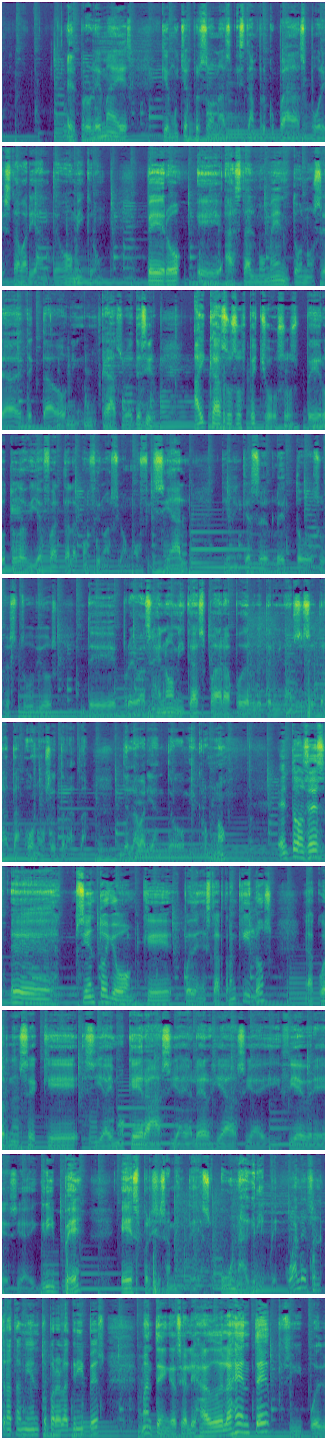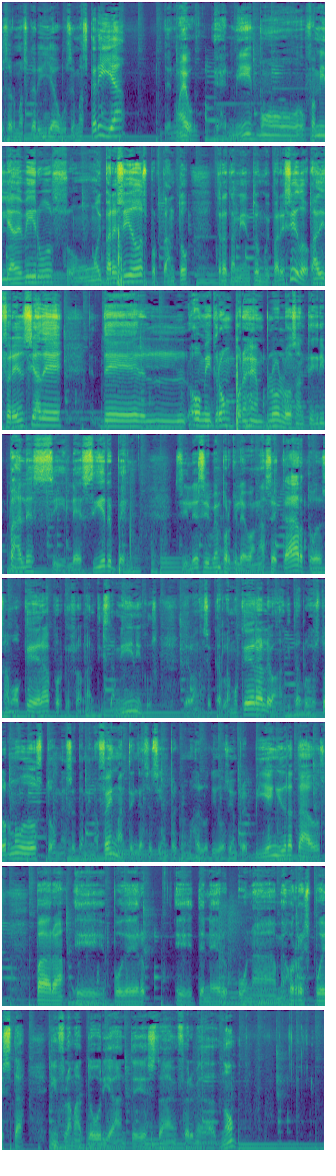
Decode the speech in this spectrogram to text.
El problema es que muchas personas están preocupadas por esta variante Omicron pero eh, hasta el momento no se ha detectado ningún caso. Es decir, hay casos sospechosos, pero todavía falta la confirmación oficial. Tienen que hacerle todos sus estudios de pruebas genómicas para poder determinar si se trata o no se trata de la variante Omicron, ¿no? Entonces, eh, siento yo que pueden estar tranquilos Acuérdense que si hay moquera, si hay alergia, si hay fiebre, si hay gripe, es precisamente eso, una gripe. ¿Cuál es el tratamiento para las gripes? Manténgase alejado de la gente, si puede usar mascarilla, use mascarilla. De nuevo, es el mismo familia de virus, son muy parecidos, por tanto, tratamiento es muy parecido. A diferencia de del Omicron, por ejemplo, los antigripales sí les sirven. Sí les sirven porque le van a secar toda esa moquera, porque son antihistamínicos. Le van a secar la moquera, le van a quitar los estornudos, tome acetaminofén, manténgase siempre, como se los digo siempre, bien hidratados para eh, poder eh, tener una mejor respuesta inflamatoria ante esta enfermedad, ¿no?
